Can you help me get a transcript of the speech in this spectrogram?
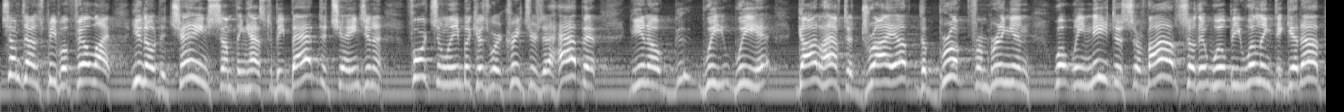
Sometimes people feel like, you know, to change, something has to be bad to change. And uh, fortunately, because we're creatures of habit, you know, we, we, God will have to dry up the brook from bringing what we need to survive so that we'll be willing to get up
